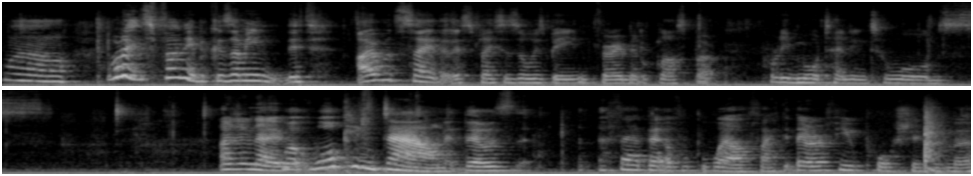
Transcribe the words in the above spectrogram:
Well, well, it's funny because I mean, it, I would say that this place has always been very middle class, but probably more tending towards. I don't know. Well, walking down, there was a fair bit of wealth. I think there are a few Porsches in the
